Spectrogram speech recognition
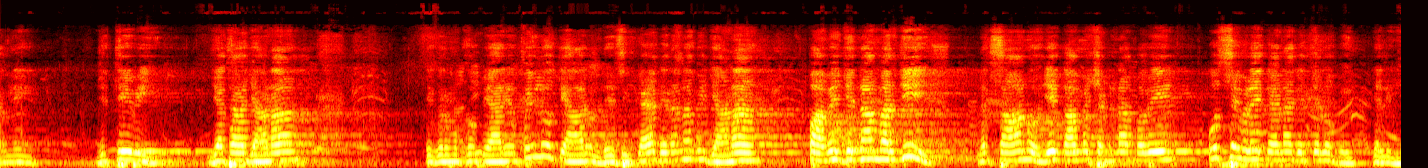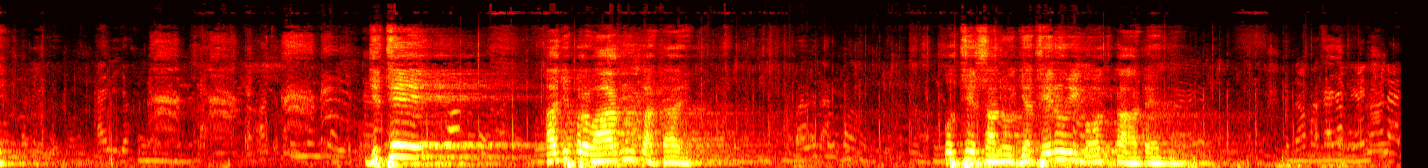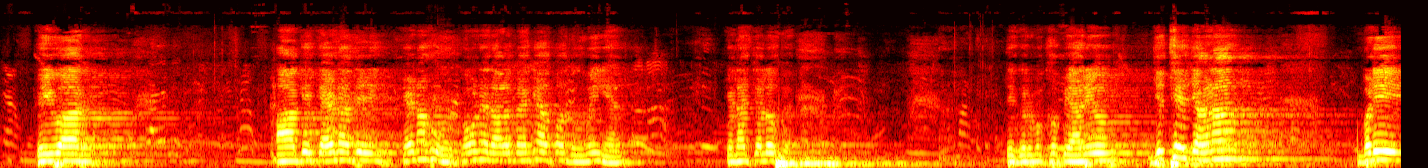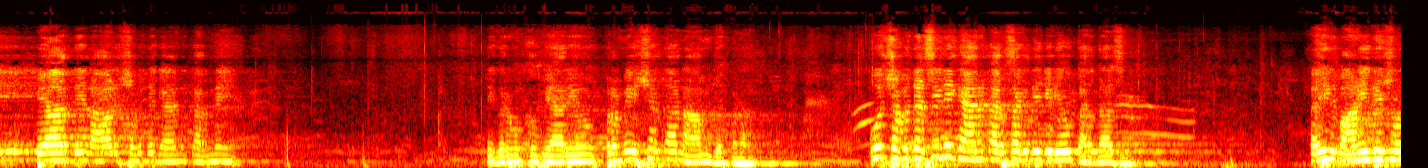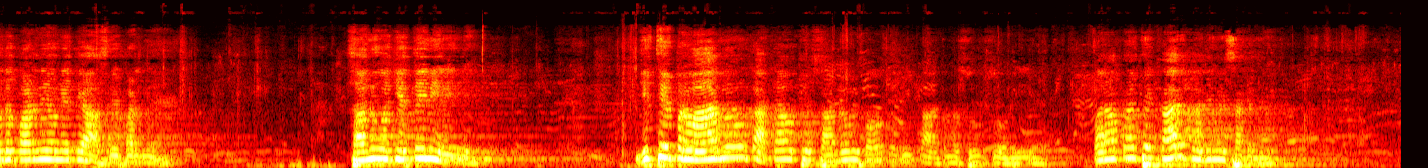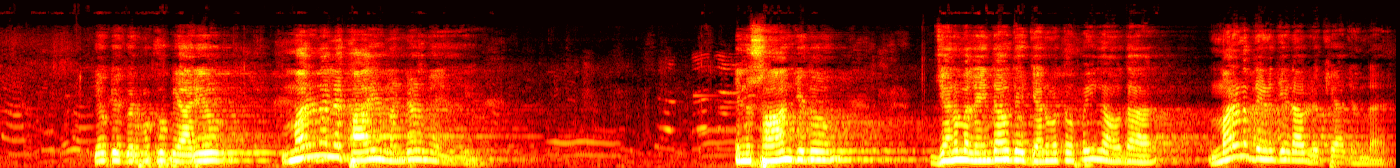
ਕਰਨੀ ਜਿੱਥੇ ਵੀ ਜਥਾ ਜਾਣਾ ਤੇ ਗੁਰਮੁਖੋ ਪਿਆਰਿਓ ਪਹਿਲੋਂ ਤਿਆਰ ਹੁੰਦੇ ਸੀ ਕਹਿ ਦੇਣਾ ਨਾ ਵੀ ਜਾਣਾ ਭਾਵੇਂ ਜਿੰਨਾ ਮਰਜ਼ੀ ਨੁਕਸਾਨ ਹੋ ਜੇ ਕੰਮ ਛੱਡਣਾ ਪਵੇ ਉਸੇ ਵੇਲੇ ਕਹਿਣਾ ਕਿ ਚਲੋ ਬਈ ਚੱਲੀਏ। ਜਿੱਥੇ ਅੱਜ ਪਰਿਵਾਰ ਨੂੰ ਘਾਟਾ ਹੈ ਉੱਥੇ ਸਾਨੂੰ ਜਥੇ ਨੂੰ ਵੀ ਬਹੁਤ ਘਾਟ ਹੈ। ਕਈ ਵਾਰ ਆ ਕੇ ਕਹਿਣਾ ਤੇ ਕਹਿਣਾ ਹੋਰ ਕੌਣ ਹੈ? ਨਾਲ ਮੈਂ ਕਿਹਾ ਆਪਾਂ ਦੋਵੇਂ ਹੀ ਆ ਕਹਿਣਾ ਚਲੋ ਫਿਰ। ਤੇ ਗੁਰਮੁਖੋ ਪਿਆਰਿਓ, ਜਿੱਥੇ ਜਾਣਾ, ਬੜੇ ਪਿਆਰ ਦੇ ਨਾਲ ਸ਼ਬਦ ਗਾਇਨ ਕਰਨੇ। ਤੇ ਗੁਰਮੁਖੋ ਪਿਆਰਿਓ, ਪਰਮੇਸ਼ਰ ਦਾ ਨਾਮ ਜਪਣਾ। ਉਹ ਸ਼ਬਦ ਅਸੀਂ ਨਹੀਂ ਗਾਇਨ ਕਰ ਸਕਦੇ ਜਿਹੜੇ ਉਹ ਕਰਦਾ ਸੀ। ਅਸੀਂ ਬਾਣੀ ਦੇ ਸ਼ਬਦ ਪੜ੍ਹਨੇ, ਉਹਨੇ ਇਤਿਹਾਸ ਦੇ ਪੜ੍ਹਨੇ ਸਾਨੂੰ ਉਹ ਚੇਤੇ ਨਹੀਂ ਰਹਿੰਦੇ। ਜਿੱਥੇ ਪਰਿਵਾਰ ਨੂੰ ਘਾਟਾ, ਉੱਥੇ ਸਾਨੂੰ ਵੀ ਬਹੁਤ ਵੱਡੀ ਘਾਟ ਮਹਿਸੂਸ ਹੋ ਰਹੀ ਹੈ। ਪਰ ਆਪਾਂ ਇੱਥੇ ਕਰ ਕੁਝ ਨਹੀਂ ਸਕਦੇ। ਕਿਉਂਕਿ ਗੁਰਮੁਖੋ ਪਿਆਰਿਓ, ਮਰਨ ਲਿਖਾਏ ਮੰਡਲ ਮੈਂ ਆਏ। ਇਨਸਾਨ ਜਦੋਂ ਜਨਮ ਲੈਂਦਾ, ਉਹਦੇ ਜਨਮ ਤੋਂ ਪਹਿਲਾਂ ਉਹਦਾ ਮਰਨ ਦਿਨ ਜਿਹੜਾ ਉਹ ਲਿਖਿਆ ਜਾਂਦਾ ਹੈ।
